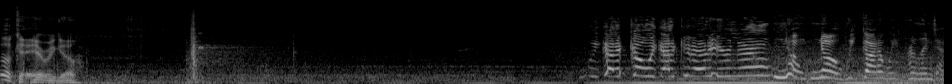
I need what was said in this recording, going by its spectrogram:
Okay, here we go. We gotta go, we gotta get out of here now! No, no, we gotta wait for Linda.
